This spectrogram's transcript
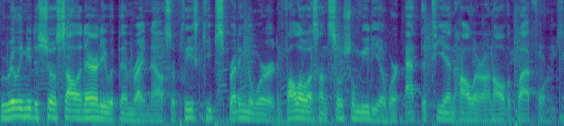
We really need to show solidarity with them right now, so please keep spreading the word and follow us on social media. We're at the TN Holler on all the platforms.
